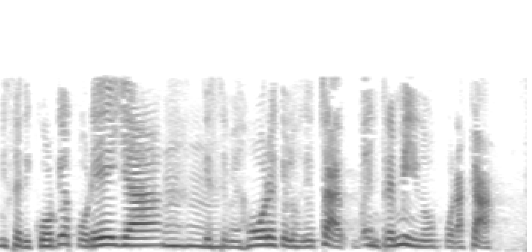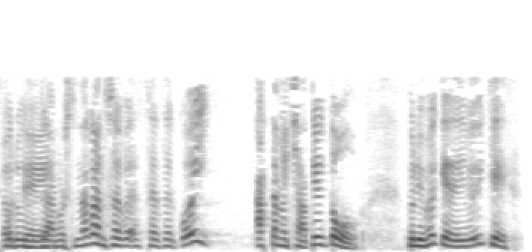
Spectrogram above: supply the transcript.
misericordia por ella, que se mejore, que los, o sea, entre mí, ¿no? Por acá. Pero la persona cuando se, se acercó y hasta me chateó y todo. Pero yo me quedé, yo dije,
